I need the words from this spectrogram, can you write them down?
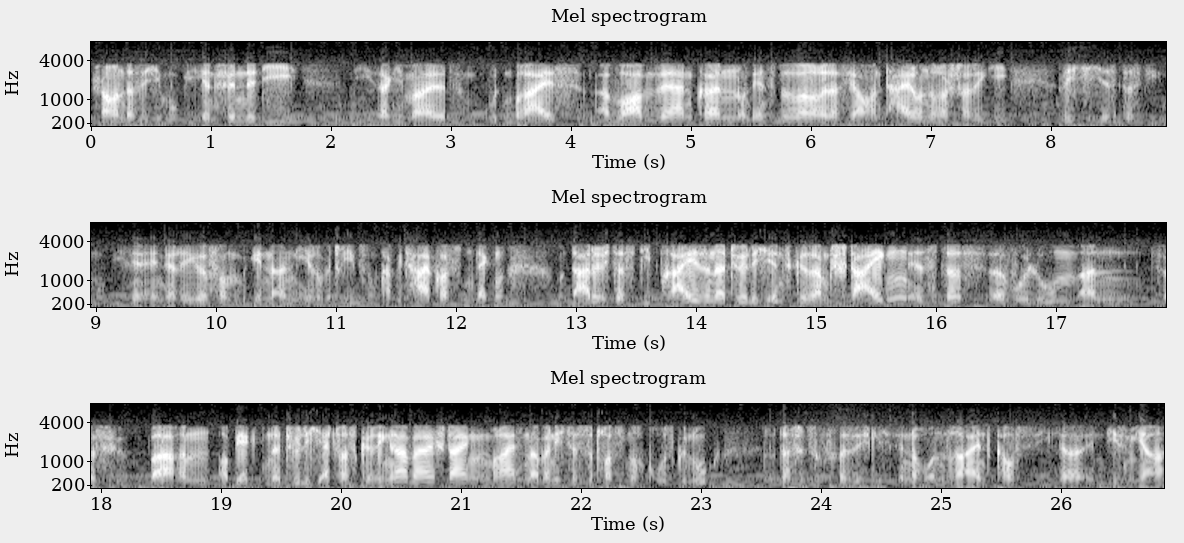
schauen, dass ich Immobilien finde, die, die sage ich mal, zum guten Preis erworben werden können und insbesondere, dass ja auch ein Teil unserer Strategie wichtig ist, dass die Immobilien in der Regel vom Beginn an ihre Betriebs- und Kapitalkosten decken. Und dadurch, dass die Preise natürlich insgesamt steigen, ist das äh, Volumen an verfügbaren Objekten natürlich etwas geringer bei steigenden Preisen, aber nichtsdestotrotz noch groß genug, sodass wir zuversichtlich sind, noch unsere Einkaufsziele in diesem Jahr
